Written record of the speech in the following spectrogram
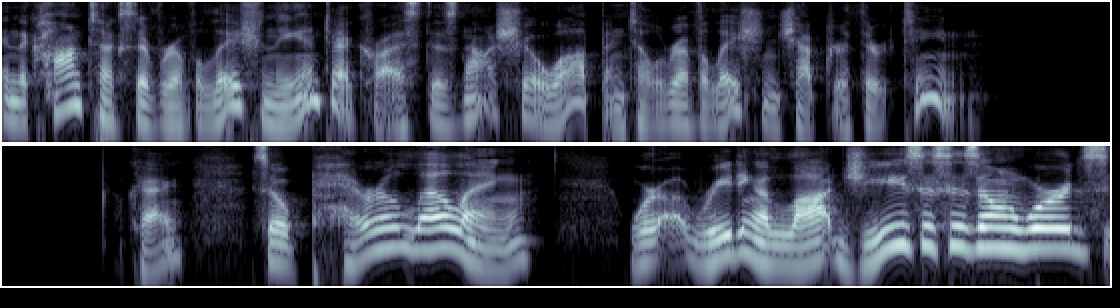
in the context of Revelation, the Antichrist does not show up until Revelation chapter 13. Okay? So, paralleling, we're reading a lot, Jesus' own words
